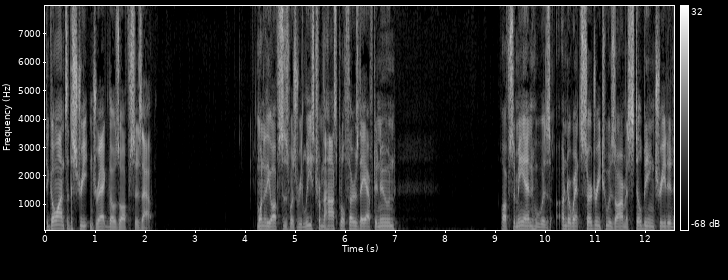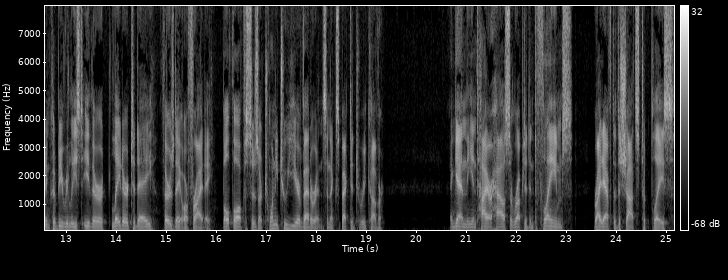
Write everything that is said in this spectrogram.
to go onto the street and drag those officers out. One of the officers was released from the hospital Thursday afternoon. Officer Meehan, who was underwent surgery to his arm, is still being treated and could be released either later today, Thursday, or Friday. Both officers are 22 year veterans and expected to recover. Again, the entire house erupted into flames right after the shots took place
